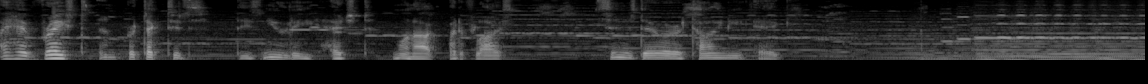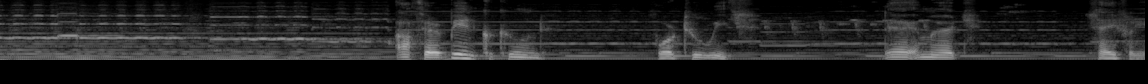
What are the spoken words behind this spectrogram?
I have raised and protected these newly hatched monarch butterflies since they were a tiny egg. After being cocooned for two weeks, they emerge safely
